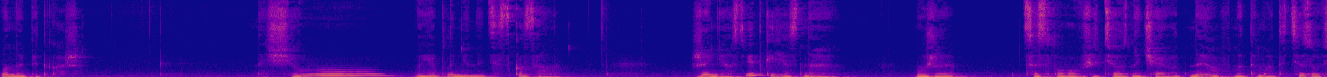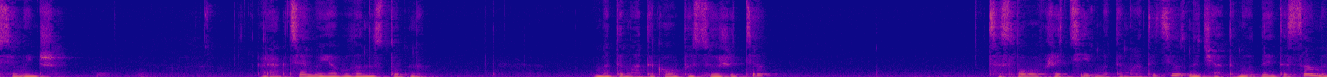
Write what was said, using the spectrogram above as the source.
Воно підкаже. На що моя племінниця сказала? Женя, звідки я знаю? Може, це слово в житті означає одне, а в математиці зовсім інше. Реакція моя була наступна. Математика описує життя. Це слово в житті в математиці означатиме одне і те саме,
